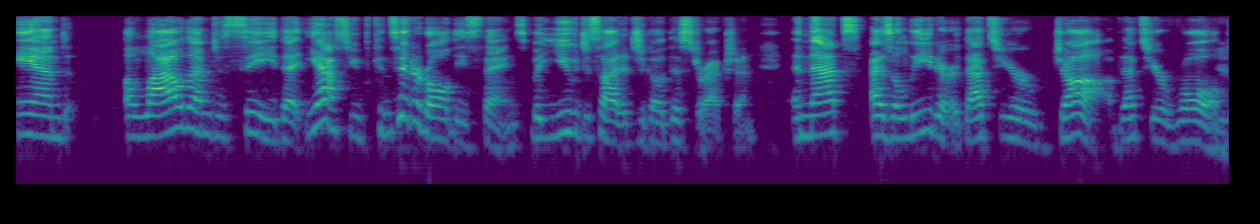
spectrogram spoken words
and allow them to see that yes you've considered all these things but you've decided to go this direction. And that's as a leader that's your job that's your role. Yeah.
